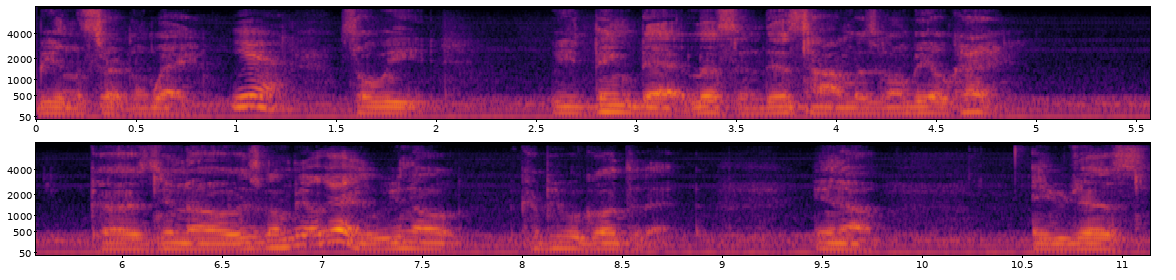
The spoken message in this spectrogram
being a certain way. Yeah. So we we think that listen, this time it's gonna be okay. Cause you know it's gonna be okay. You know, cause people go through that. You know, and you just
